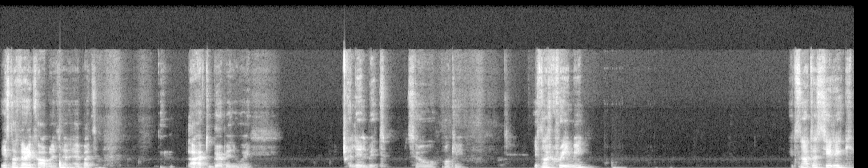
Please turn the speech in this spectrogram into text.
it's not very carbonated. Uh, but I have to burp anyway, a little bit. So okay, it's not creamy. It's not acidic,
